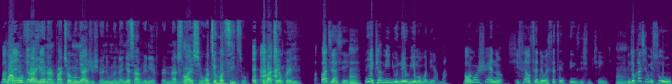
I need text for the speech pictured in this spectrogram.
but One then more there fry was you a, na mpacha omunya nhwehwe anim no na nye sabre ne friend. Na so a hye what hot seat so. Mpacha enko anim. what I say? Mm. Na yɛtwa video na ewie ma wɔde aba. But ɔno hwɛ no, she felt said there were certain things they should change. Mm. Ɔka kyerɛ me so,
